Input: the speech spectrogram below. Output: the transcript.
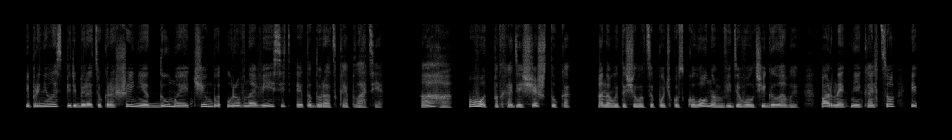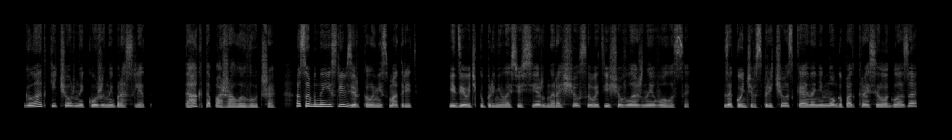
и принялась перебирать украшения, думая, чем бы уравновесить это дурацкое платье. Ага, вот подходящая штука. Она вытащила цепочку с кулоном в виде волчьей головы, парное к ней кольцо и гладкий черный кожаный браслет. Так-то, пожалуй, лучше, особенно если в зеркало не смотреть. И девочка принялась усердно расчесывать еще влажные волосы. Закончив с прической, она немного подкрасила глаза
